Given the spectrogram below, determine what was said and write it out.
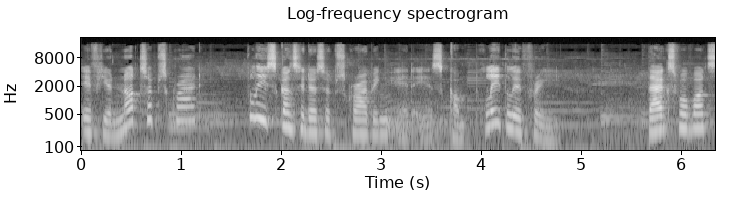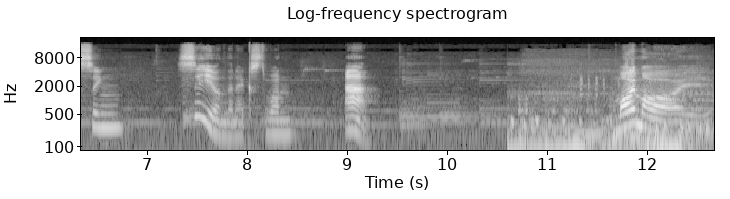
If you're not subscribed, please consider subscribing, it is completely free. Thanks for watching, see you on the next one, and... Moi moi!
